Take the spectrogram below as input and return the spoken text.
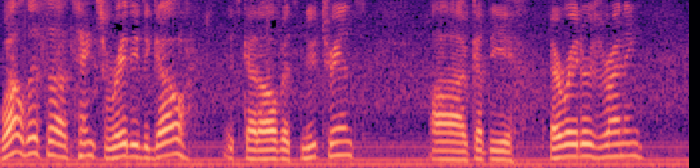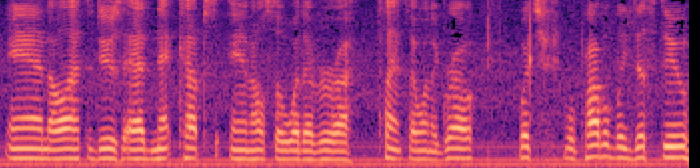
Well, this uh, tank's ready to go. It's got all of its nutrients. Uh, I've got the aerators running and all I have to do is add net cups and also whatever uh, plants I want to grow which will probably just do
